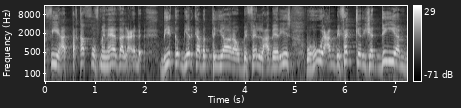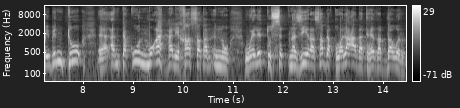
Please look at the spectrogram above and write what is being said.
فيها التخفف من هذا العبء بيركب الطيارة وبفل على باريس وهو عم بفكر جديا ببنته آه، أن تكون مؤهلة خاصة أنه والدته الست نزيرة سبق ولعبت هذا الدور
